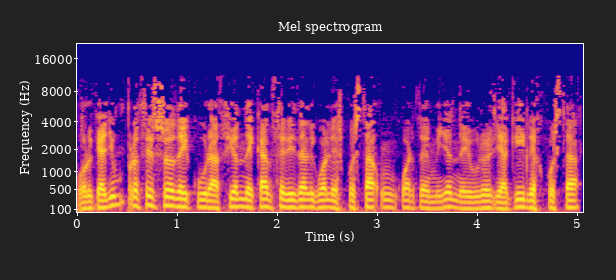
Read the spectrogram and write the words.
porque hay un proceso de curación de cáncer y tal, igual les cuesta un cuarto de millón de euros y aquí les cuesta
